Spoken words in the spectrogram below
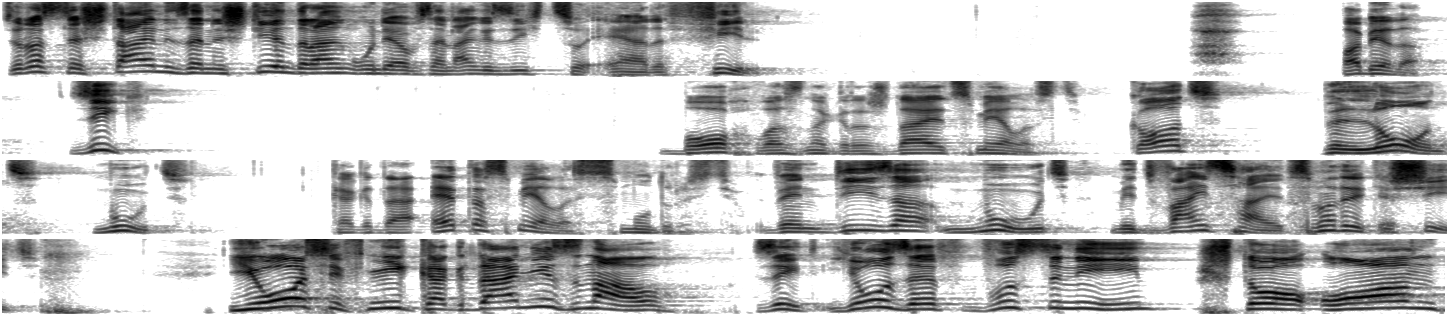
sodass der Stein in seine Stirn drang und er auf sein Angesicht zur Erde fiel. Победа. Sieg. Бог вознаграждает смелость. Gott belohnt Mut, Когда эта смелость с мудростью. wenn dieser Mut mit Weisheit Смотрите, geschieht. Иосиф никогда не знал, Seht, Josef wusste nie, что он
